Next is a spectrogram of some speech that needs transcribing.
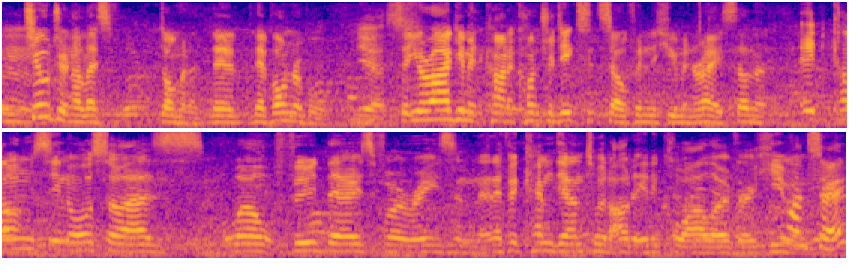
Mm. Children are less dominant; they're, they're vulnerable. Yes. So your argument kind of contradicts itself in the human race, doesn't it? It comes in also as well. Food there is for a reason, and if it came down to it, I'd eat a koala over a human. One sec.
